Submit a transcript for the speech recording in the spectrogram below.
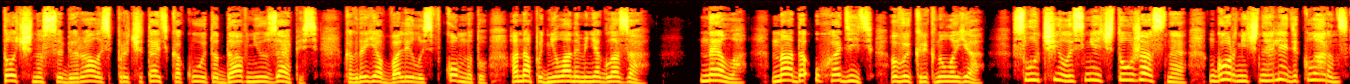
точно собиралась прочитать какую-то давнюю запись. Когда я ввалилась в комнату, она подняла на меня глаза. «Нелла, надо уходить!» — выкрикнула я. «Случилось нечто ужасное. Горничная леди Кларенс,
